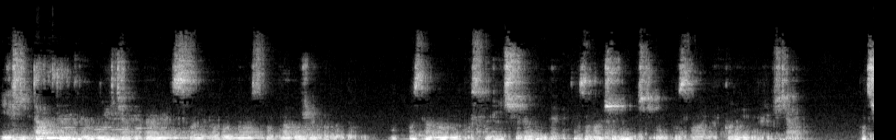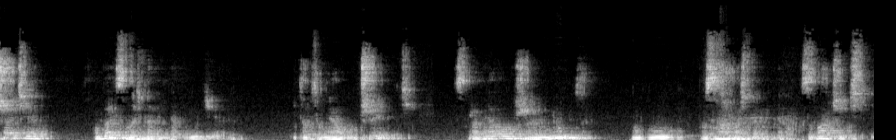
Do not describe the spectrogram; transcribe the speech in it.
I jeśli tamten król nie chciał wypełniać swojego obowiązków dla Bożego ludu, Bóg postanowił posłużyć się Dawidem. To zobaczymy, jeśli Bóg pozwoli w kolejnych rozdziałach. Po trzecie, obecność Dawida w ludzie i to, co miał uczynić, sprawiało, że lud mógł poznawać Dawida, zobaczyć,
